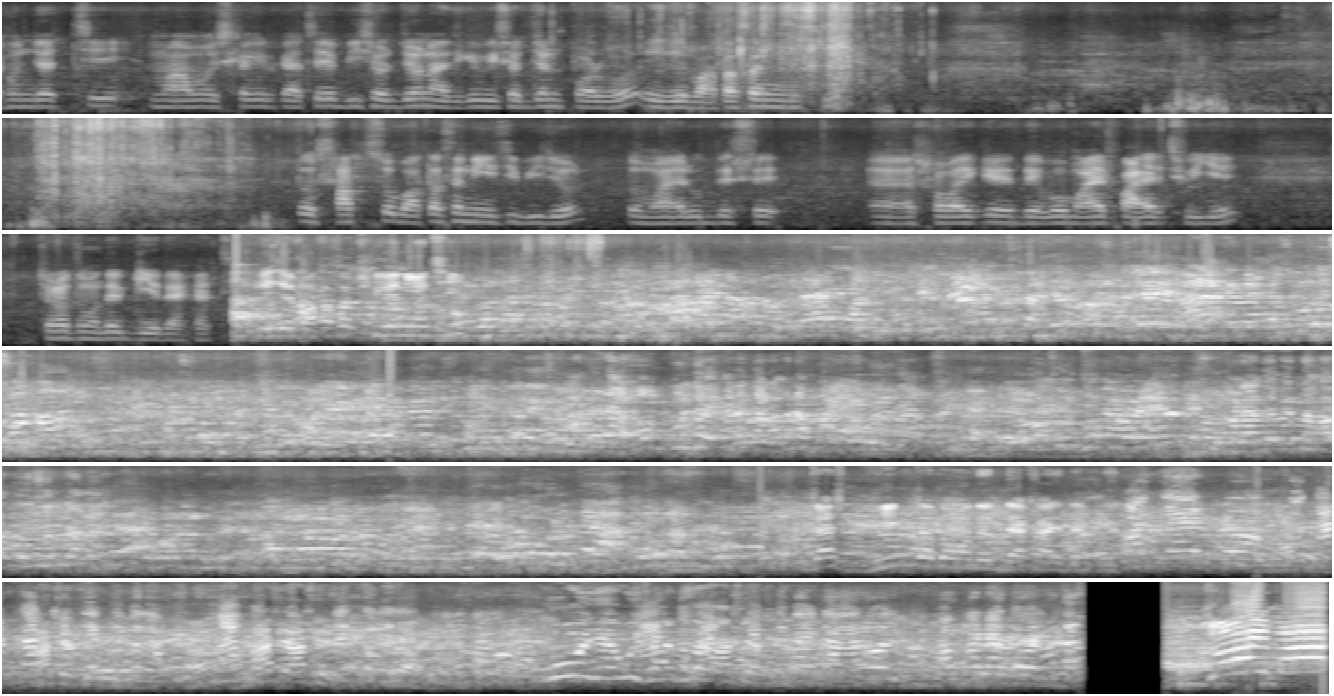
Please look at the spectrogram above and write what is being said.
এখন যাচ্ছি মা মহিষকাকির কাছে। বিসর্জন, আজকে বিসর্জন পর্ব। এই যে বাতাসা নিয়েছি। তো সাতশো বাতাসা নিয়েছি বিজোর তো মায়ের উদ্দেশ্যে সবাইকে দেবো মায়ের পায়ে ছুঁয়ে। চলো তোমাদের গিয়ে দেখাচ্ছি। এই যে বাতাসা ছুঁয়ে নিয়েছি। জাস্ট ভিড়টা তোমাদের দেখায় দেখে। আচ্ছা, আচ্ছা। আচ্ছা, ওই ওইখানে আছে জয় মা!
